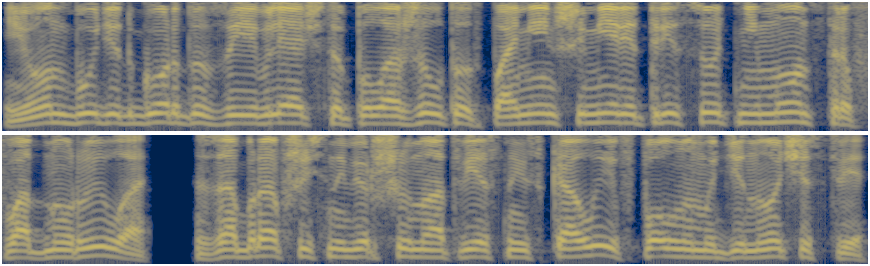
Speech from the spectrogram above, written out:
и он будет гордо заявлять, что положил тут по меньшей мере три сотни монстров в одно рыло, забравшись на вершину отвесной скалы в полном одиночестве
